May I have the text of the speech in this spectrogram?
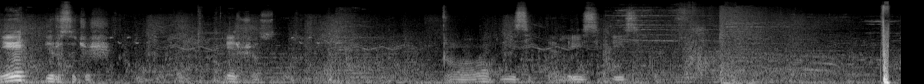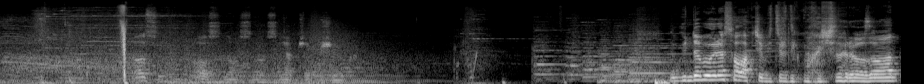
Net bir sıçış. Geçmiş olsun. Oo, iyi sikti, iyi sikti, iyi sikti. Olsun, olsun, olsun, olsun. Yapacak bir şey yok. Bugün de böyle salakça bitirdik maçları o zaman.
